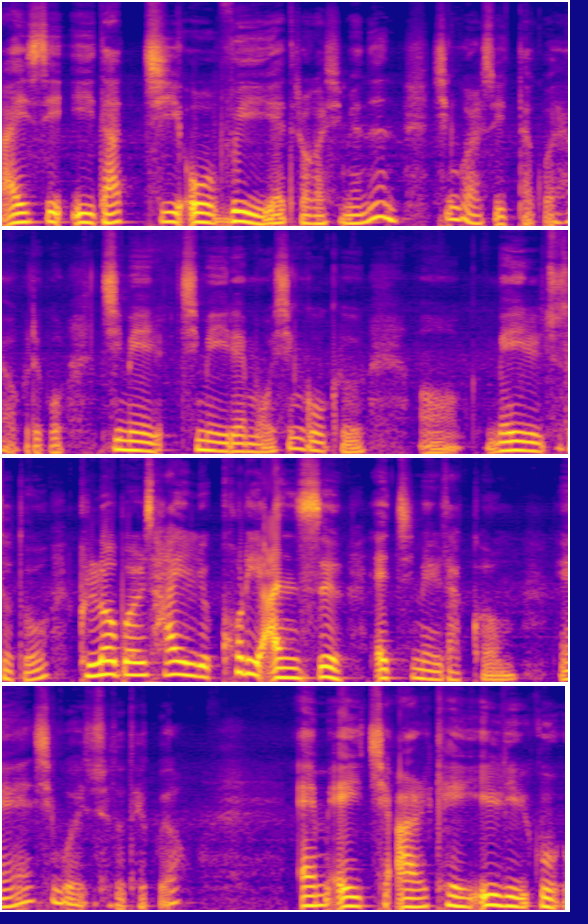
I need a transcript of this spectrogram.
ice.gov에 들어가시면은 신고할 수 있다고 해요. 그리고 지메일 지메일에 뭐 신고 그 어, 메일 주소도 글로벌 416 코리안스 at gmail.com에 신고해 주셔도 되고요. mhrk119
